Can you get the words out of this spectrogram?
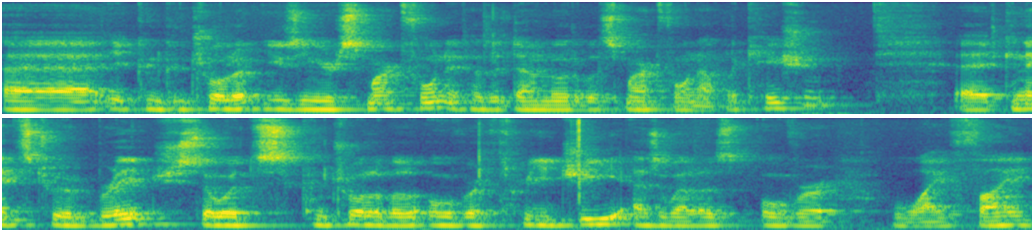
Uh, you can control it using your smartphone. It has a downloadable smartphone application. Uh, it connects to a bridge, so it's controllable over 3G as well as over Wi-Fi.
